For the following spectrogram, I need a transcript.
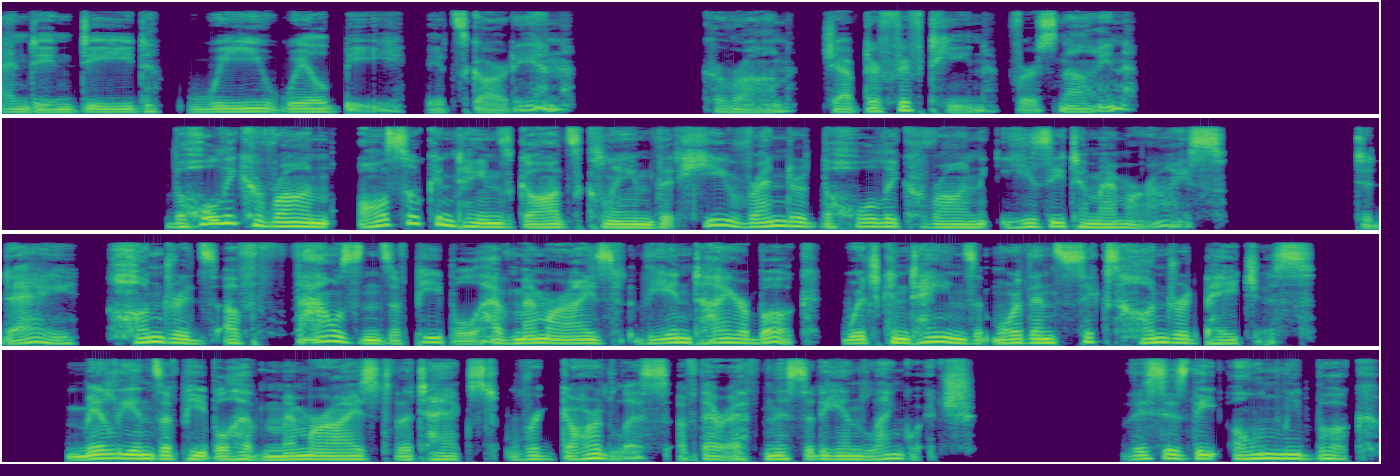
and indeed, we will be its guardian. Quran, chapter 15, verse 9. The Holy Quran also contains God's claim that He rendered the Holy Quran easy to memorize. Today, hundreds of thousands of people have memorized the entire book, which contains more than 600 pages. Millions of people have memorized the text regardless of their ethnicity and language. This is the only book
